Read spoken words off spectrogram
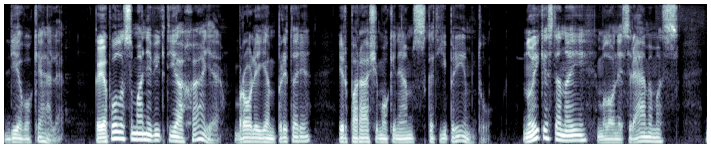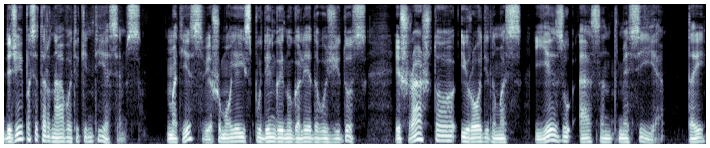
Dievo kelią. Kai Apolas sumanė vykti į Ahają, broliai jam pritarė ir parašė mokiniams, kad jį priimtų. Nuikęs tenai, malonės remiamas, didžiai pasitarnavo tikintiesiems. Mat jis viešumoje įspūdingai nugalėdavo žydus, iš rašto įrodydamas Jėzų esant Mesiją. Tai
